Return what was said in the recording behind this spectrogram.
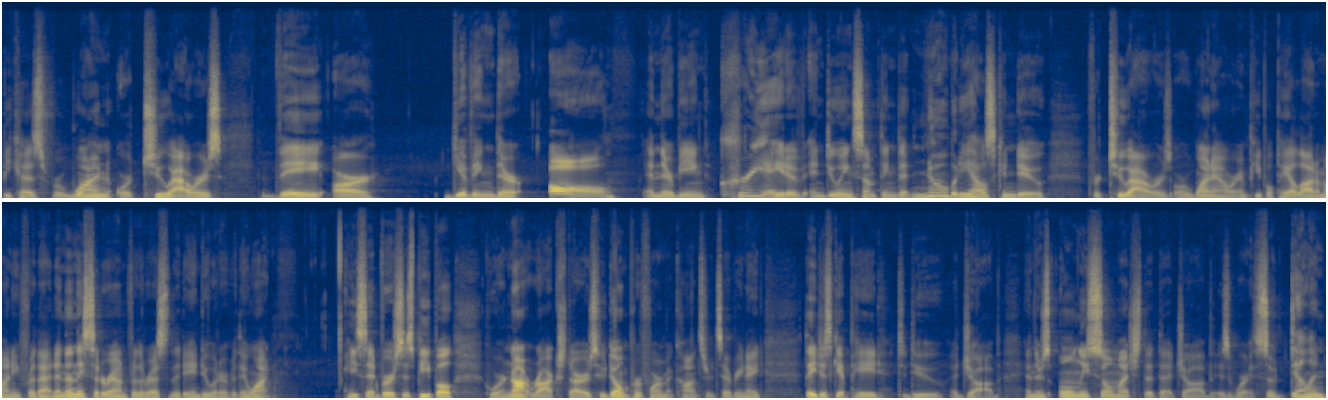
Because for one or two hours, they are giving their all and they're being creative and doing something that nobody else can do for two hours or one hour, and people pay a lot of money for that. And then they sit around for the rest of the day and do whatever they want. He said, versus people who are not rock stars, who don't perform at concerts every night, they just get paid to do a job. And there's only so much that that job is worth. So, Dylan,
